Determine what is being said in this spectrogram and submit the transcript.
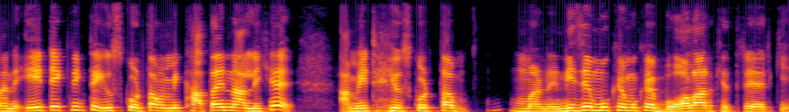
মানে এই টেকনিকটা ইউজ করতাম, আমি খাতায় না লিখে আমি এটা ইউজ করতাম মানে নিজে মুখে মুখে বলার ক্ষেত্রে আর কি।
